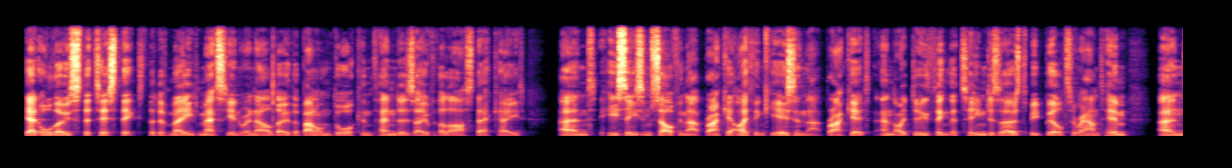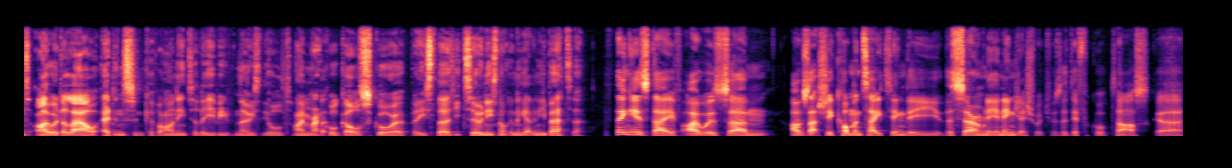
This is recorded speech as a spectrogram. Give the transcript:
get all those statistics that have made Messi and Ronaldo the Ballon d'Or contenders over the last decade. And he sees himself in that bracket. I think he is in that bracket. And I do think the team deserves to be built around him. And I would allow Edinson Cavani to leave, even though he's the all time record goal scorer. But he's 32 and he's not going to get any better. The thing is, Dave, I was. Um, I was actually commentating the, the ceremony in English, which was a difficult task. Uh,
